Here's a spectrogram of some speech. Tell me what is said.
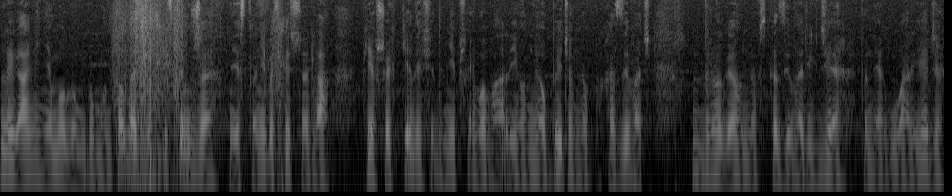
legalnie nie mogą go montować, w związku z tym, że jest to niebezpieczne dla pieszych. Kiedyś się tym nie przejmowali, on miał być, on miał pokazywać drogę, on miał wskazywać, gdzie ten Jaguar jedzie.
